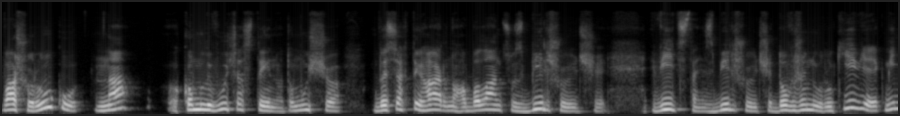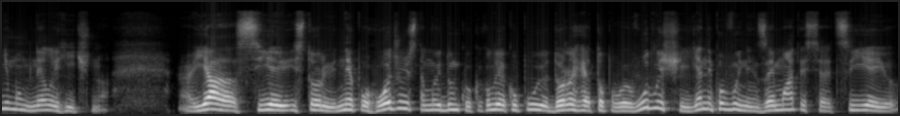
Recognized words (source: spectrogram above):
вашу руку на комливу частину, тому що досягти гарного балансу, збільшуючи відстань, збільшуючи довжину руків'я, як мінімум, нелогічно. Я з цією історією не погоджуюсь. На мою думку, коли я купую дороге топове вудлище, я не повинен займатися цією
